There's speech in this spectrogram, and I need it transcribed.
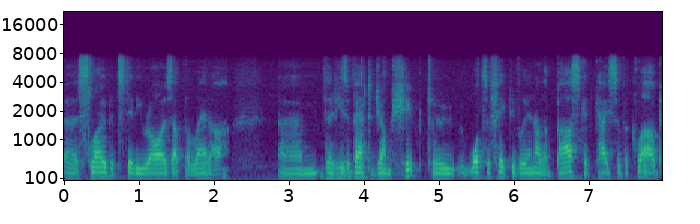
uh, slow but steady rise up the ladder. Um, that he's about to jump ship to what's effectively another basket case of a club,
